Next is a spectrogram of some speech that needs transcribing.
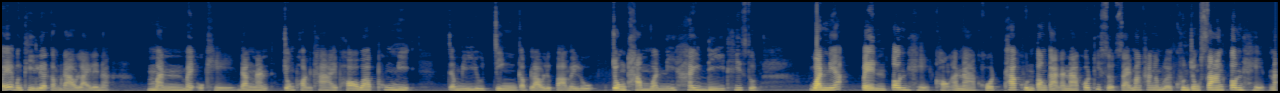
เป๊ะบางทีเลือดกำดาวไหลเลยนะ มันไม่โอเค ดังนั้นจงผ่อนคลาย เพราะว่าพรุ่งนี้จะมีอยู่จริงกับเราหรือเปล่าไม่รู้ จงทำวันนี้ให้ดีที่สุด วันนี้เป็นต้นเหตุของอนาคต ถ้าคุณต้องการอนาคตที่สดใสมั่งคั่งร่ำรวย คุณจงสร้างต้นเหตุณ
